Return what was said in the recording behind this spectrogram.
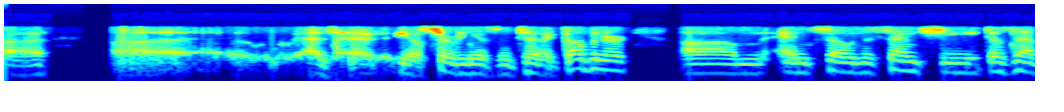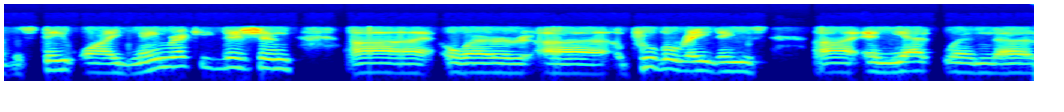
uh, uh, as you know, serving as lieutenant governor. Um, and so, in a sense, she doesn't have the statewide name recognition or approval ratings. And yet, when uh,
